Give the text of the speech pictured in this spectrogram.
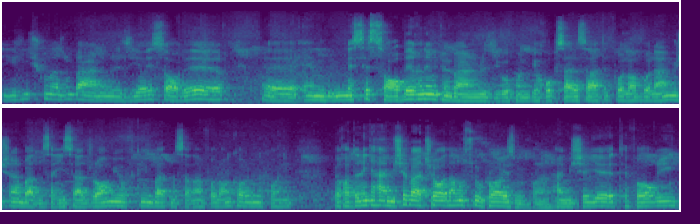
دیگه هیچ از اون برنامه‌ریزی های سابق مثل سابق نمی‌تونه برنامه‌ریزی بکنه. که خب سر ساعت فلان بلند میشن بعد مثلا این صد راه میفتیم بعد مثلا فلان کارو می‌کنیم. به خاطر اینکه همیشه بچه آدمو سورپرایز می‌کنن. همیشه یه اتفاقی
